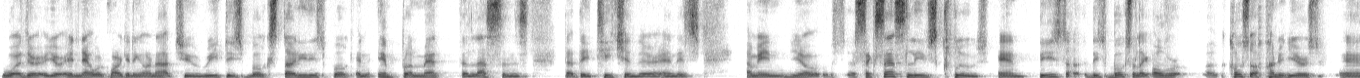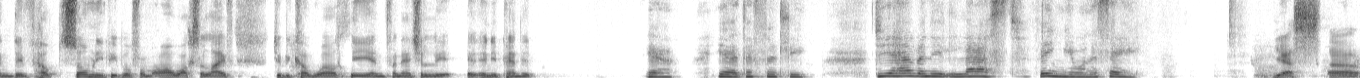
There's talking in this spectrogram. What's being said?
whether you're in network marketing or not to read these books study this book and implement the lessons that they teach in there. And it's i mean you know success leaves clues. And these these books are like over uh, close to 100 years and they've helped so many people from all walks of life to become wealthy and financially independent. Yeah. Yeah definitely. Do you have any last thing you want to say Yes, uh,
